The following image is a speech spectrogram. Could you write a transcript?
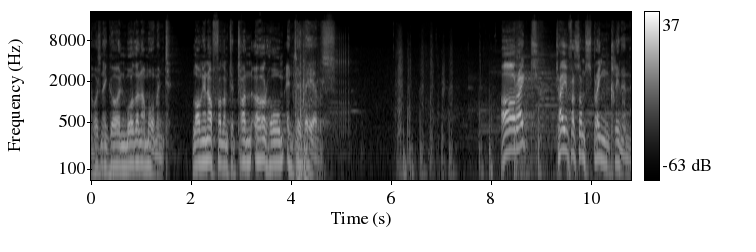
I wasn't gone more than a moment. Long enough for them to turn our home into theirs. All right, time for some spring cleaning.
